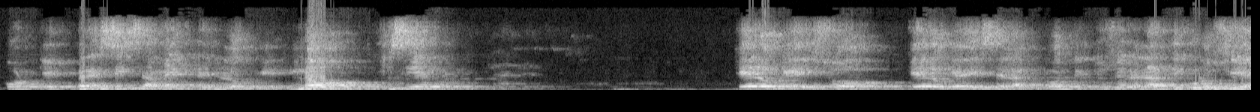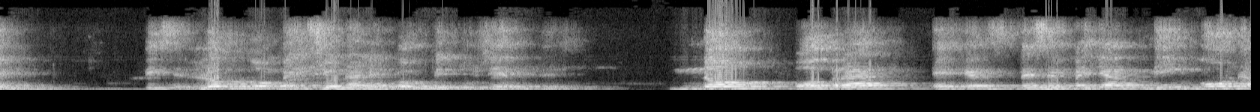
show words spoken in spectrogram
Porque precisamente es lo que no hicieron. ¿Qué es lo que hizo, qué es lo que dice la constitución el artículo 100? Dice, los convencionales constituyentes no podrán desempeñar ninguna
